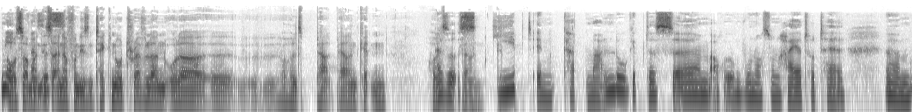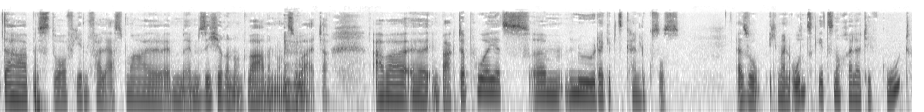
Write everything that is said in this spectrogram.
Nee, Außer man ist, ist, einer von diesen Techno-Travelern oder äh, Holzperlenketten. Also es gibt in Kathmandu gibt es ähm, auch irgendwo noch so ein Hyatt Hotel. Ähm, da bist du auf jeden Fall erstmal im, im sicheren und warmen und mhm. so weiter. Aber äh, in Bhaktapur jetzt, ähm, nö, da gibt's keinen Luxus. Also ich meine, uns geht's noch relativ gut,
